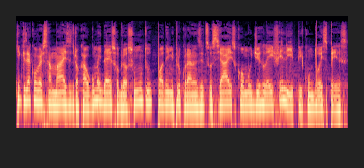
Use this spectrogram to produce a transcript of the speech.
Quem quiser conversar mais e trocar alguma ideia sobre o assunto, podem me procurar nas redes sociais como Dirley Felipe, com dois P's.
